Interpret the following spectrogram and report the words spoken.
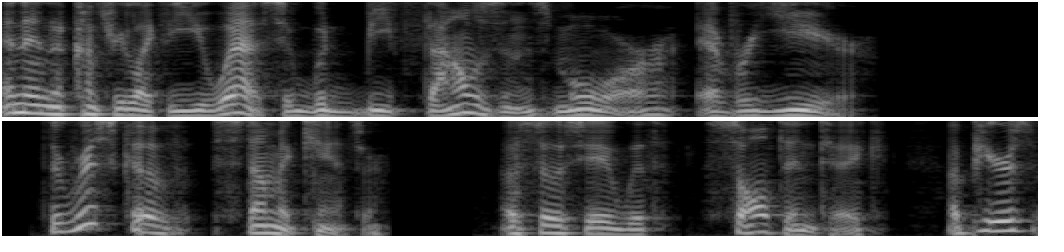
And in a country like the US, it would be thousands more every year. The risk of stomach cancer associated with salt intake appears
